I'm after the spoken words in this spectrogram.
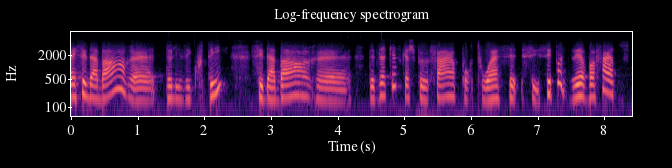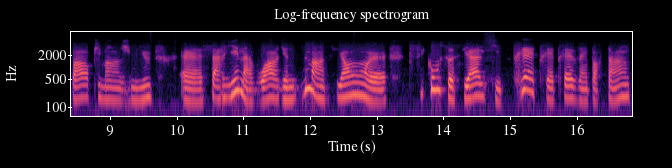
Ben c'est d'abord euh, de les écouter, c'est d'abord euh, de dire qu'est-ce que je peux faire pour toi? C'est pas de dire va faire du sport puis mange mieux. Euh, ça n'a rien à voir. Il y a une dimension psychosociale qui est très, très, très importante.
